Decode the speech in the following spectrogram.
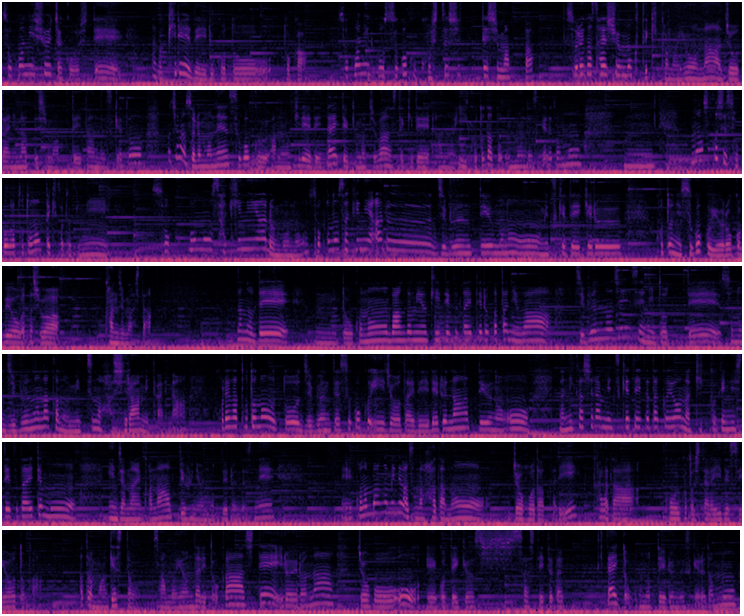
そこに執着をしてなんか綺麗でいることとかそこにこうすごく固執してしまった。それが最終目的かのような状態になってしまっていたんですけどもちろんそれもねすごくあの綺麗でいたいという気持ちは素敵であのいいことだと思うんですけれどもうんもう少しそこが整ってきた時にそこの先にあるものそこの先にある自分っていうものを見つけていけることにすごく喜びを私は感じました。なのでうんとこの番組を聞いていただいている方には自分の人生にとってその自分の中の3つの柱みたいなこれが整うと自分ってすごくいい状態でいれるなっていうのを何かしら見つけていただくようなきっかけにしていただいてもいいんじゃないかなっていうふうに思っているんですね。えー、この番組ではその肌の情報だったり体こういうことしたらいいですよとかあとはまあゲストさんも呼んだりとかしていろいろな情報を、えご提供させていただきたいと思っているんですけれども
